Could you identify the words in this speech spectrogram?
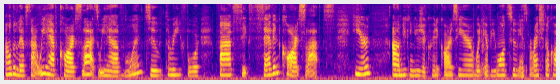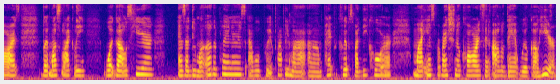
on the left side, we have card slots. We have one, two, three, four, five, six, seven card slots here. Um, you can use your credit cards here, whatever you want to, inspirational cards. But most likely what goes here, as I do my other planners, I will put probably my um, paper clips, my decor, my inspirational cards, and all of that will go here.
